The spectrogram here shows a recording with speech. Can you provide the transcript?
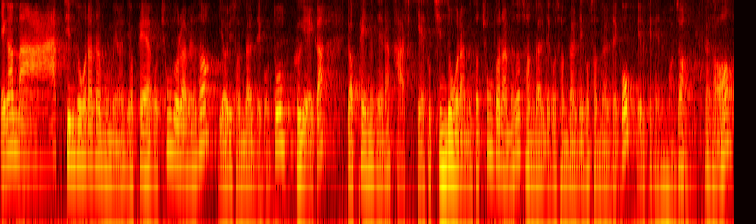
얘가 막 진동을 하다 보면 옆에 하고 충돌하면서 열이 전달되고 또그 애가 옆에 있는 애랑 계속 진동을 하면서 충돌하면서 전달되고 전달되고 전달되고 이렇게 되는 거죠. 그래서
